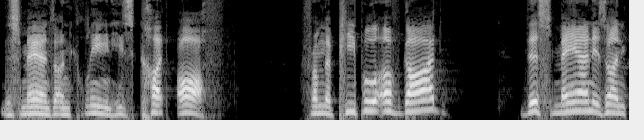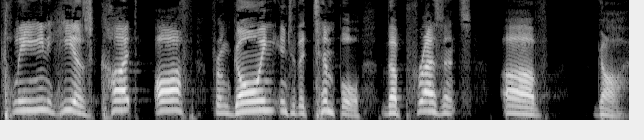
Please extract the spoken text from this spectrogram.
This man's unclean. He's cut off from the people of God this man is unclean. He is cut off from going into the temple, the presence of God.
